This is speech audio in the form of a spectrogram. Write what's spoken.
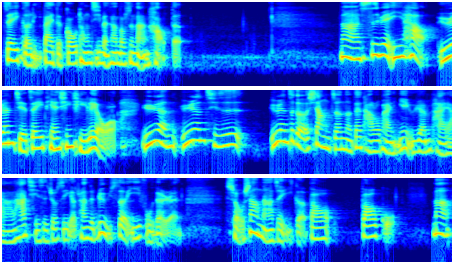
这一个礼拜的沟通基本上都是蛮好的。那四月一号愚人节这一天，星期六哦，愚人愚人其实愚人这个象征呢，在塔罗牌里面，愚人牌啊，它其实就是一个穿着绿色衣服的人，手上拿着一个包包裹，那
